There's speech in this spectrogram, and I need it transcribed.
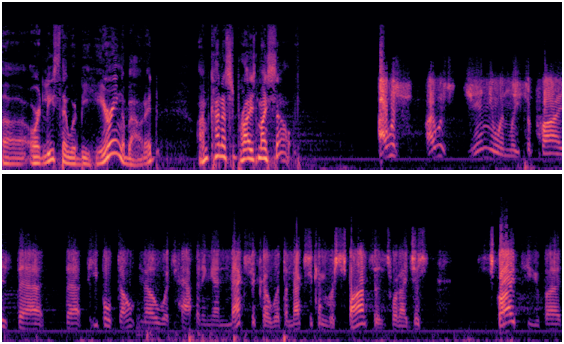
uh, or at least they would be hearing about it. I'm kind of surprised myself. I was I was genuinely surprised that that people don't know what's happening in Mexico with the Mexican responses. What I just described to you, but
